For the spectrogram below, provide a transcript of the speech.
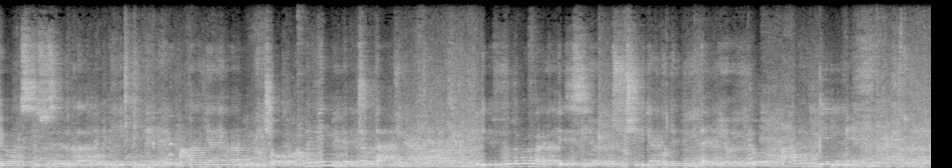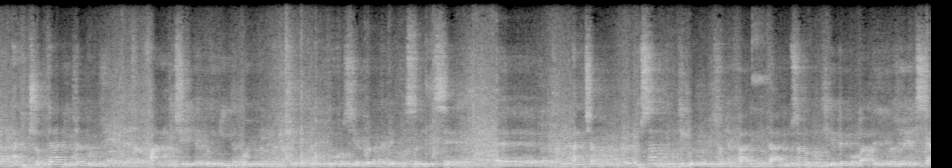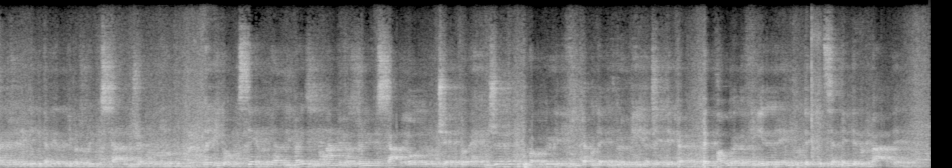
io mi sono sempre domandato come ti viene in mente, ma quanti anni lui? 18, ma come ti viene in mente a 18 anni? E dico, su cosa vuoi fare la tesi signorina? Su Ciriaco de Vita, il mio idolo, ma come ti viene in mente? A 18 anni già con fan di Ciriaco de Vita, poi io non dicevo 31 sia quella che abbiamo visto ieri sera. Eh, ma diciamo, lo sanno tutti quello che bisogna fare in Italia, lo sanno tutti che per combattere l'evasione fiscale bisogna mettere in galera gli evasori fiscali, cioè non, non è mica un mistero, gli altri paesi non hanno evasione fiscale oltre un certo range proprio perché li ficcano dentro e quindi la gente per paura di finire dentro tendenzialmente non evade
